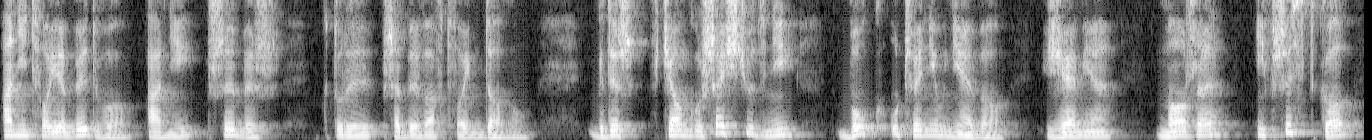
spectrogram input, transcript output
ani Twoje bydło, ani przybysz, który przebywa w Twoim domu. Gdyż w ciągu sześciu dni Bóg uczynił niebo, ziemię, morze i wszystko,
